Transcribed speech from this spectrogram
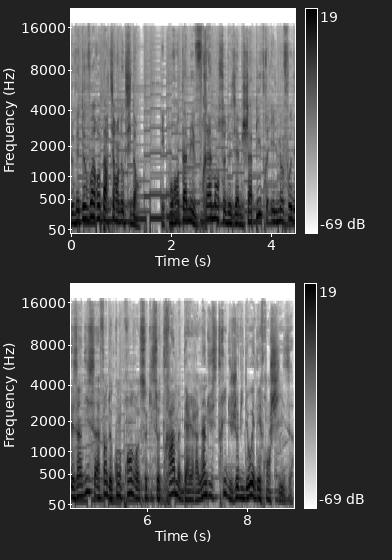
Je vais devoir repartir en Occident. Et pour entamer vraiment ce deuxième chapitre, il me faut des indices afin de comprendre ce qui se trame derrière l'industrie du jeu vidéo et des franchises.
